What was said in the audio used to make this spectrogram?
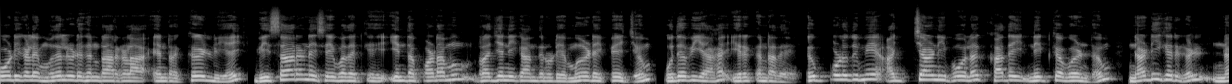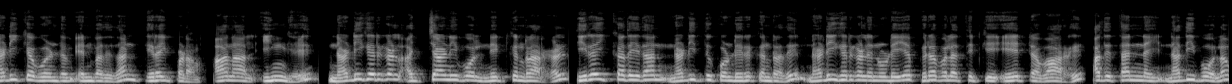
கோடிகளை முதலிடுகின்றார்களா என்ற கேள்வியை விசாரணை செய்வதற்கு இந்த படமும் ரஜினிகாந்தினுடைய மேடை பேச்சும் உதவியாக இருக்கின்றது. எப்பொழுதுமே அச்சாணி போல கதை நிற்க வேண்டும் நடிகர்கள் நடிக்க வேண்டும் என்பதுதான் திரைப்படம். ஆனால் இங்கு நடிகர்கள் அச்சாணி போல் நிற்கின்றார்கள் திரைக்கதை தான் நடித்துக் கொண்டிருக்கின்றது நடிகர்களினுடைய பிரபலத்திற்கு ஏற்றவாறு அது தன்னை நதி போல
